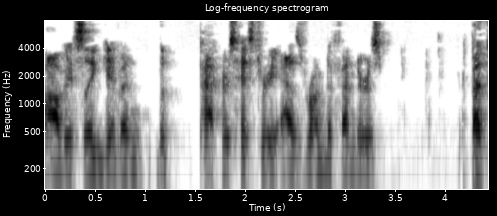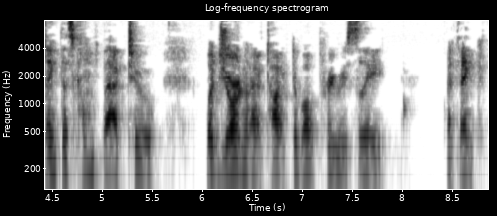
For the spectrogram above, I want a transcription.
obviously, given the Packers' history as run defenders. But I think this comes back to what Jordan and I have talked about previously. I think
